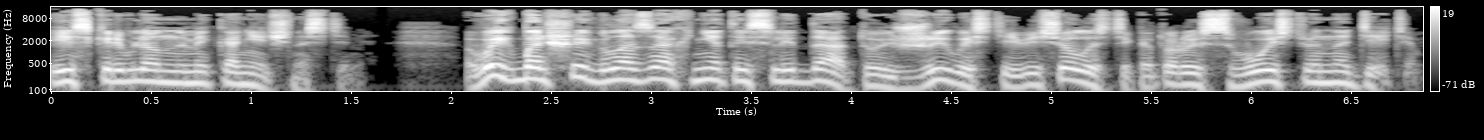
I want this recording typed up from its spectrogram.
и искривленными конечностями. В их больших глазах нет и следа той живости и веселости, которая свойственна детям.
